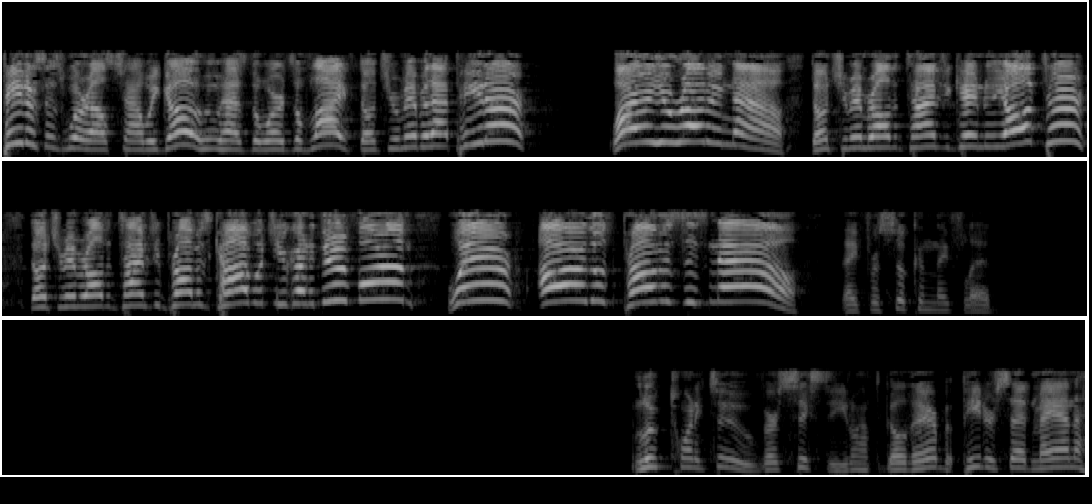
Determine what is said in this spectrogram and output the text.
Peter says, Where else shall we go? Who has the words of life? Don't you remember that, Peter? Why are you running now? Don't you remember all the times you came to the altar? Don't you remember all the times you promised God what you're going to do for him? Where are those promises now? They forsook him, they fled. Luke 22, verse 60, you don't have to go there, but Peter said, Man,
